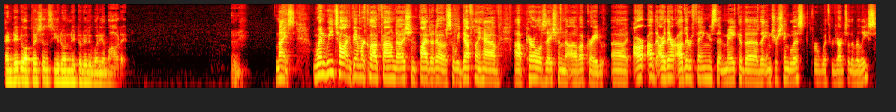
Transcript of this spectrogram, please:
and data operations. You don't need to really worry about it. Nice. When we talk VMware Cloud Foundation 5.0, so we definitely have uh, parallelization of upgrade. Uh, are are there other things that make the the interesting list for with regard to the release?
